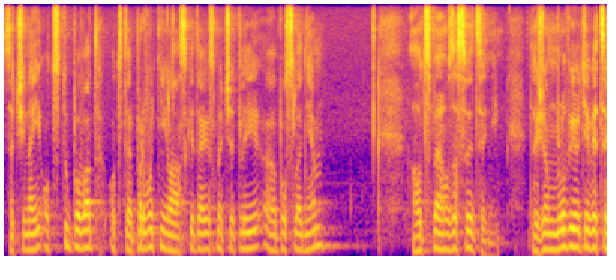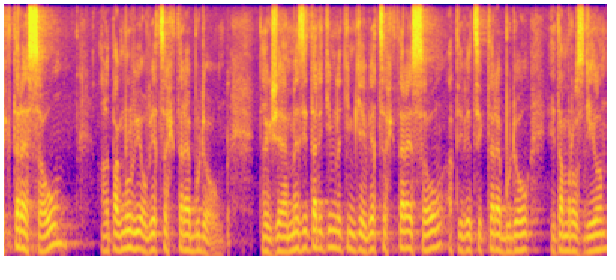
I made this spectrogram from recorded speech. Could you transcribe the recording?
začínají odstupovat od té prvotní lásky, tak jak jsme četli eh, posledně, a od svého zasvěcení. Takže on mluví o těch věcech, které jsou, ale pak mluví o věcech, které budou. Takže mezi tady tím letím těch věcech, které jsou a ty věci, které budou, je tam rozdíl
